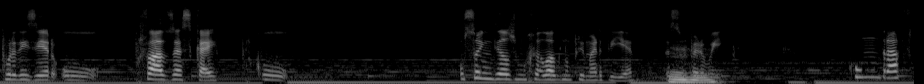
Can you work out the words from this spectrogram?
por dizer o por falar dos SK, por que o, o sonho deles morreu logo no primeiro dia da Super Uhum. Week. Com um draft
